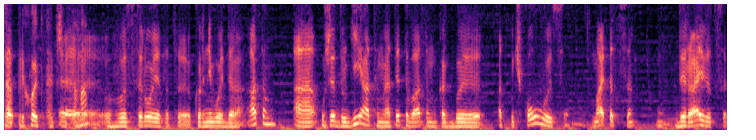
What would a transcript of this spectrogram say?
Да, приходит action, э, ага. В сырой этот э, корневой, да, атом, а уже другие атомы от этого атома как бы отпучковываются, мапятся, деравятся,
